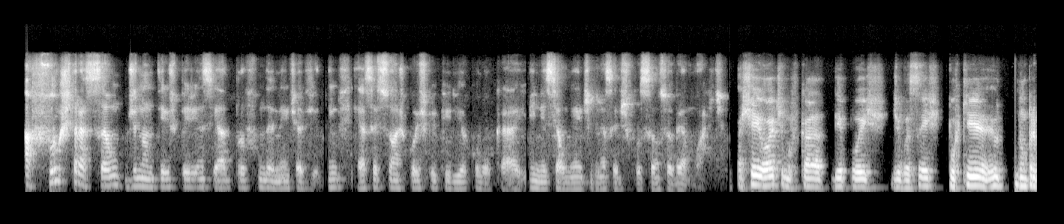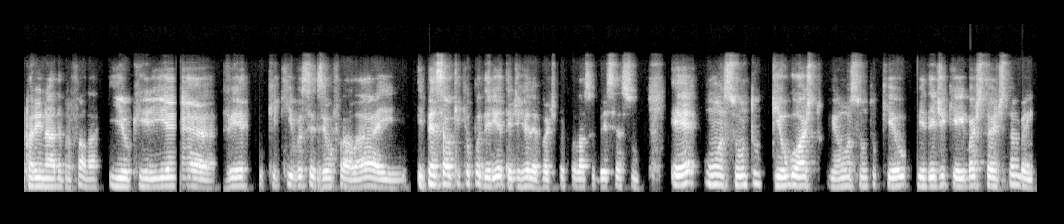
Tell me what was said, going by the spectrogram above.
a frustração de não ter experienciado profundamente a vida. Enfim, essas são as coisas que eu queria colocar inicialmente nessa discussão sobre a morte. Achei ótimo ficar depois de vocês, porque eu não preparei nada para falar e eu queria ver o que, que vocês iam falar e, e pensar o que, que eu poderia ter de relevante para falar sobre esse assunto. É um assunto que eu gosto, é um assunto que eu me dediquei bastante também.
